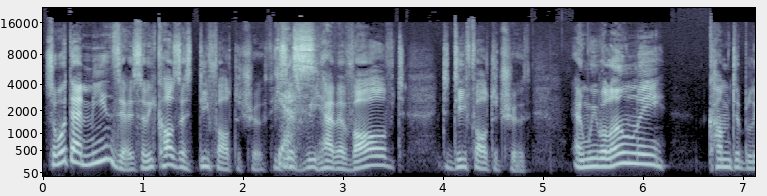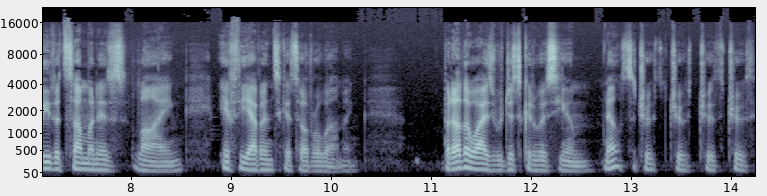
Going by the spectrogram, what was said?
So what that means is, so he calls this default to truth. He yes. says we have evolved to default to truth, and we will only come to believe that someone is lying if the evidence gets overwhelming. But otherwise, we're just going to assume no, it's the truth, truth, truth, truth.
